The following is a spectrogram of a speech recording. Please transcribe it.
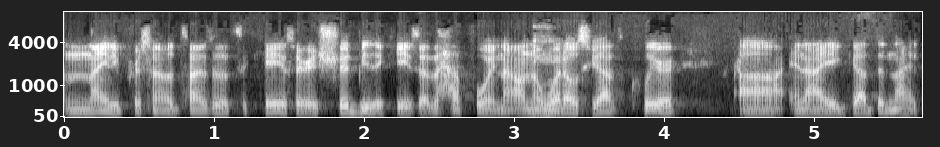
90% of the times that's the case, or it should be the case at that point. I don't know mm-hmm. what else you have to clear uh, and I got denied.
